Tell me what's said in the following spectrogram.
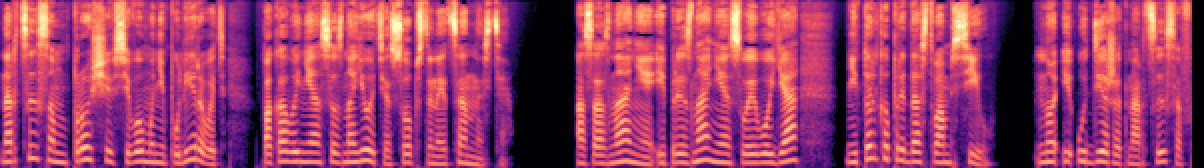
Нарциссам проще всего манипулировать, пока вы не осознаете собственной ценности. Осознание и признание своего «я» не только придаст вам сил, но и удержит нарциссов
